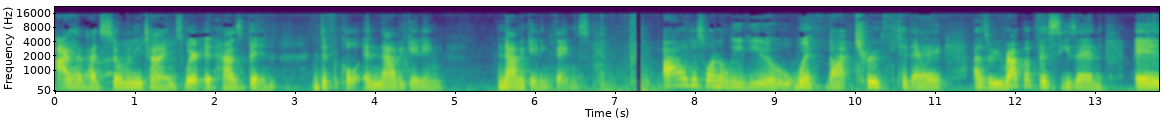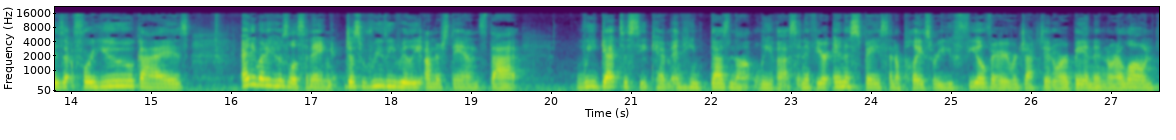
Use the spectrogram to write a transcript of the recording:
I have had so many times where it has been difficult and navigating navigating things. I just want to leave you with that truth today as we wrap up this season is for you guys anybody who's listening just really really understands that we get to seek him and he does not leave us. And if you're in a space and a place where you feel very rejected or abandoned or alone,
